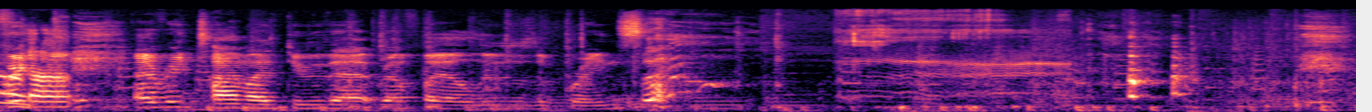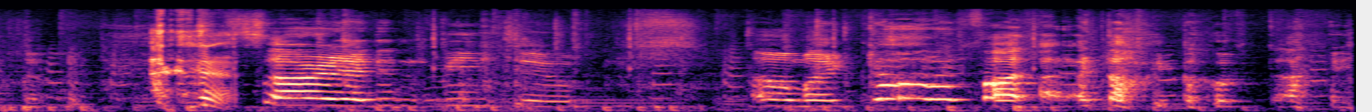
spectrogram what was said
makes every every time I do that, Raphael loses a brain cell. Sorry, I didn't mean to. Oh my god, I thought I, I thought we both died.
